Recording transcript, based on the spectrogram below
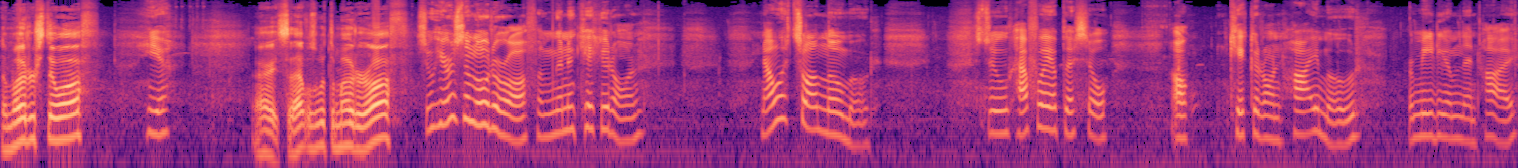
The motor still off? Yeah. All right, so that was with the motor off. So here's the motor off. I'm gonna kick it on. Now it's on low mode. So halfway up this hill, I'll kick it on high mode, or medium then high.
